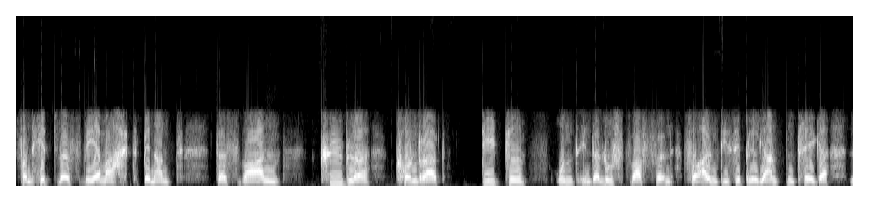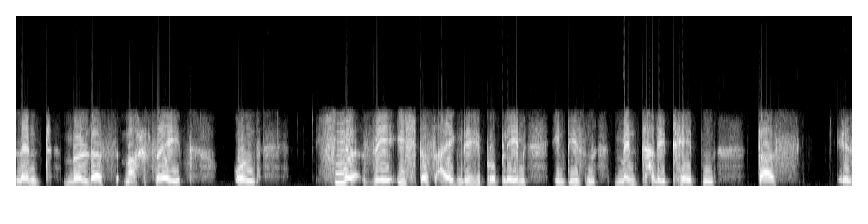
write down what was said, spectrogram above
von Hitlers Wehrmacht benannt. Das waren Kübler, Konrad, Dietl und in der Luftwaffe vor allem diese brillanten Träger Lent, Mölders, Marseille. Und hier sehe ich das eigentliche Problem in diesen Mentalitäten, dass es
